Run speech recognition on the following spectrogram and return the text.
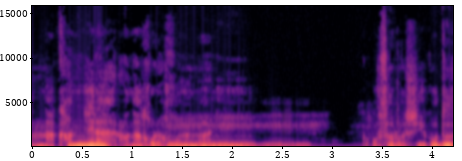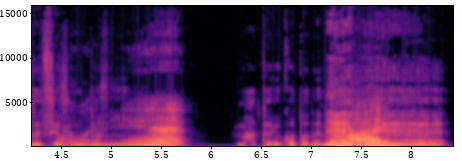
んな感じなんやろな、これほんまに。恐ろしいことですよ、うん。そうです本当に。ね。まあ、ということでね、はいえー、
